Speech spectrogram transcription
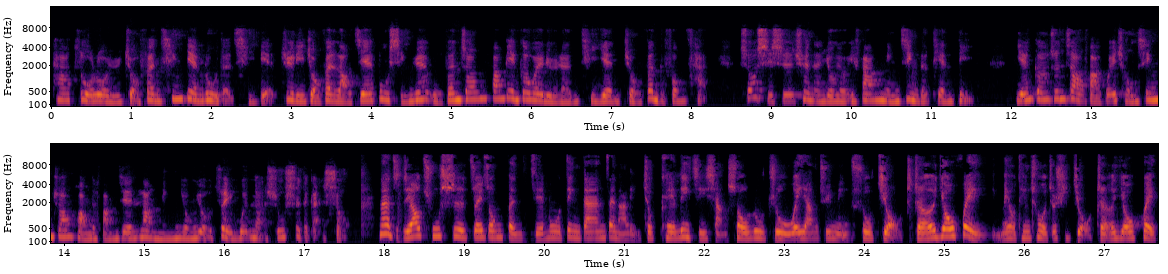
它坐落于九份轻便路的起点，距离九份老街步行约五分钟，方便各位旅人体验九份的风采。休息时却能拥有一方宁静的天地。严格遵照法规重新装潢的房间，让您拥有最温暖舒适的感受。那只要出示追踪本节目订单在哪里，就可以立即享受入住未央居民宿九折优惠。没有听错，就是九折优惠。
